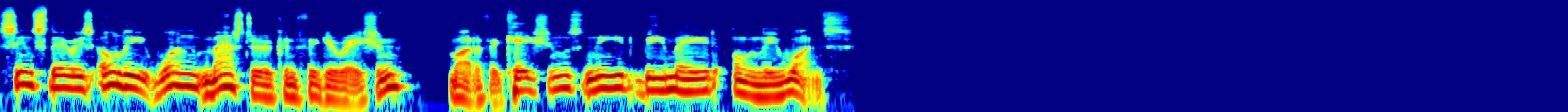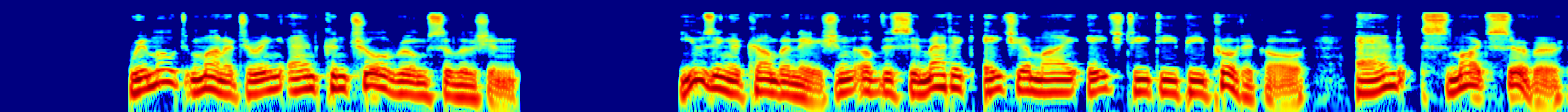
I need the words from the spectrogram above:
Since there is only one master configuration, Modifications need be made only once. Remote Monitoring and Control Room Solution Using a combination of the SIMATIC HMI HTTP protocol and Smart Server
